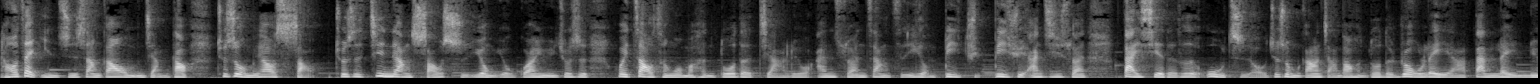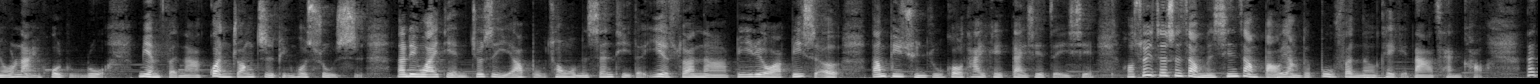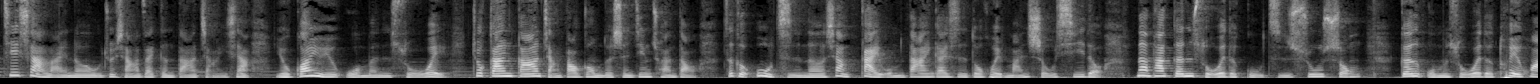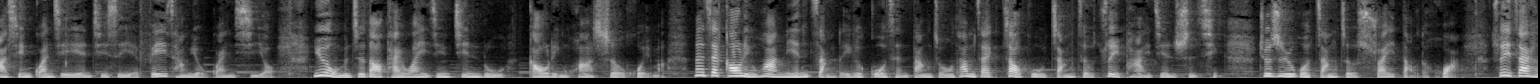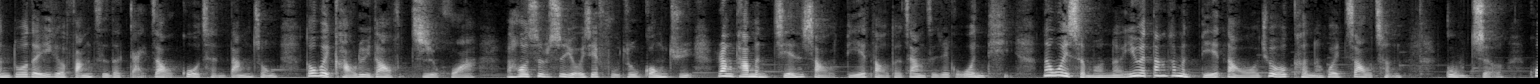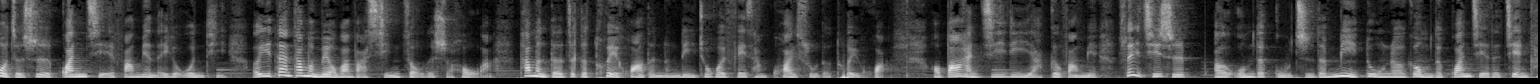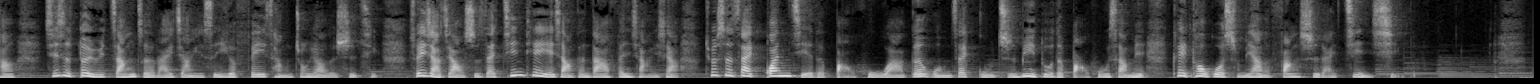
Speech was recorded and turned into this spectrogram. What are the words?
然后在饮食上，刚刚我们讲到，就是我们要少。就是尽量少使用有关于就是会造成我们很多的甲硫氨酸这样子一种必需必需氨基酸代谢的这个物质哦，就是我们刚刚讲到很多的肉类啊、蛋类、牛奶或乳酪、面粉啊、罐装制品或素食。那另外一点就是也要补充我们身体的叶酸啊、B 六啊、B 十二，当 B 群足够，它也可以代谢这一些。好，所以这是在我们心脏保养的部分呢，可以给大家参考。那接下来呢，我就想要再跟大家讲一下。有关于我们所谓，就刚刚刚讲到跟我们的神经传导这个物质呢，像钙，我们大家应该是都会蛮熟悉的。那它跟所谓的骨质疏松。跟我们所谓的退化性关节炎其实也非常有关系哦，因为我们知道台湾已经进入高龄化社会嘛，那在高龄化年长的一个过程当中，他们在照顾长者最怕一件事情，就是如果长者摔倒的话，所以在很多的一个房子的改造过程当中，都会考虑到止滑。然后是不是有一些辅助工具，让他们减少跌倒的这样子的一个问题？那为什么呢？因为当他们跌倒哦，就有可能会造成骨折或者是关节方面的一个问题。而一旦他们没有办法行走的时候啊，他们的这个退化的能力就会非常快速的退化哦，包含肌力呀各方面。所以其实。呃，我们的骨质的密度呢，跟我们的关节的健康，其实对于长者来讲也是一个非常重要的事情。所以小吉老师在今天也想跟大家分享一下，就是在关节的保护啊，跟我们在骨质密度的保护上面，可以透过什么样的方式来进行。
